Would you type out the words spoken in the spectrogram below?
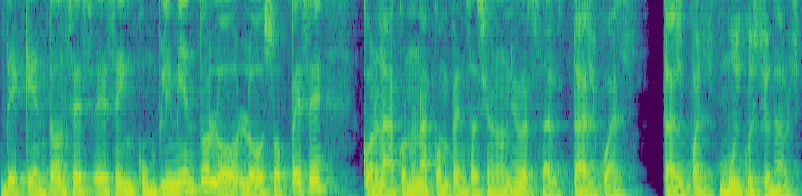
de que entonces ese incumplimiento lo, lo sopese con, la, con una compensación universal. Tal cual, tal cual, muy cuestionable.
